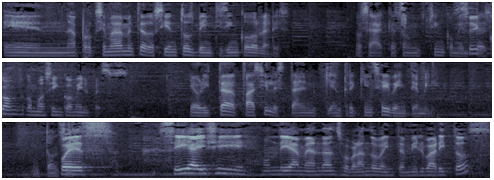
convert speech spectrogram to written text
en aproximadamente 225 dólares. O sea, que son 5 mil Sí, pesos. com- como 5 mil pesos. Y ahorita fácil está en, entre 15 y 20 mil. Entonces, Pues sí, ahí sí, un día me andan sobrando 20 mil varitos.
